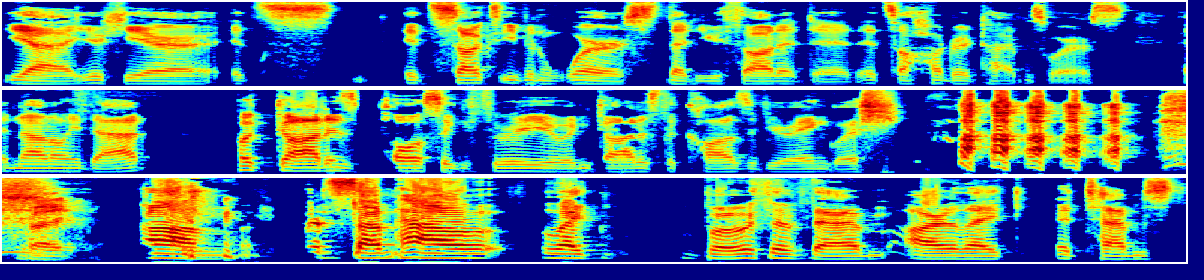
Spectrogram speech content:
yeah you're here. It's it sucks even worse than you thought it did. It's a hundred times worse. And not only that but god is pulsing through you and god is the cause of your anguish. Right. um but somehow like both of them are like attempts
